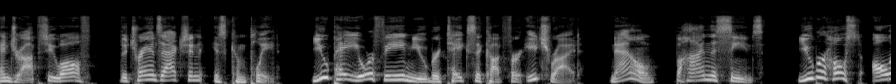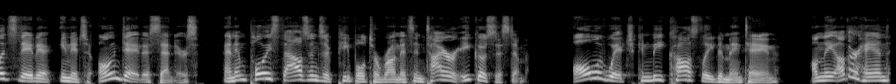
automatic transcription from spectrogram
and drops you off, the transaction is complete. You pay your fee and Uber takes a cut for each ride. Now, behind the scenes, Uber hosts all its data in its own data centers and employs thousands of people to run its entire ecosystem, all of which can be costly to maintain. On the other hand,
